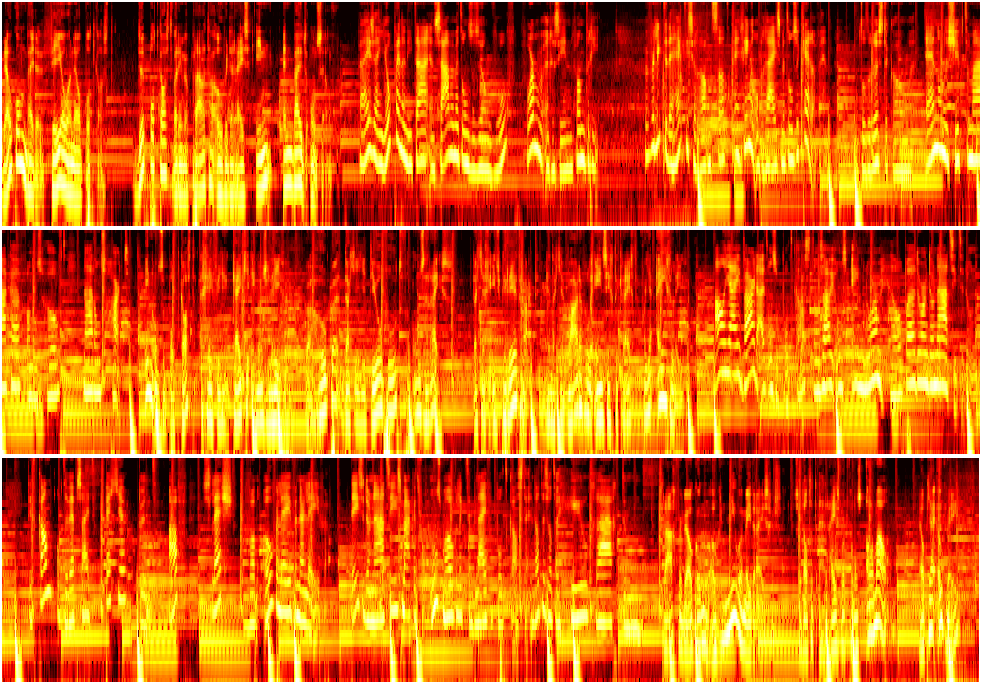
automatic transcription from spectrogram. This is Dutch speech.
Welkom bij de VONL podcast. De podcast waarin we praten over de reis in en buiten onszelf. Wij zijn Job en Anita en samen met onze zoon Wolf vormen we een gezin van drie. We verlieten de hectische Randstad en gingen op reis met onze caravan. Om tot rust te komen en om de shift te maken van ons hoofd naar ons hart. In onze podcast geven we je een kijkje in ons leven. We hopen dat je je deel voelt van onze reis. Dat je geïnspireerd raakt en dat je waardevolle inzichten krijgt voor je eigen leven. Al jij waarde uit onze podcast, dan zou je ons enorm helpen door een donatie te doen. Dit kan op de website petje.af slash van overleven naar leven. Deze donaties maken het voor ons mogelijk te blijven podcasten en dat is wat we heel graag doen. Graag verwelkomen we ook nieuwe medereizigers, zodat het een reis wordt van ons allemaal. Help jij ook mee?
